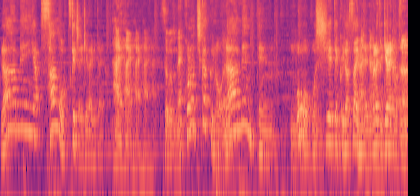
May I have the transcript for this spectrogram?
ラーメン屋さんをつけちゃいけないみたいなはいはいはいはいはいそういうことねこの近くのラーメン店を教ええてくださいみたいに言わなきゃいけないとかさ、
